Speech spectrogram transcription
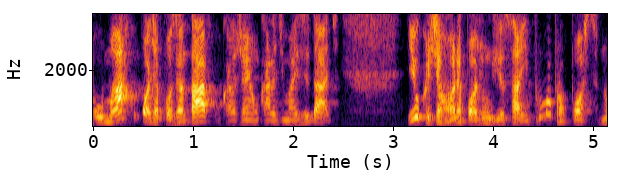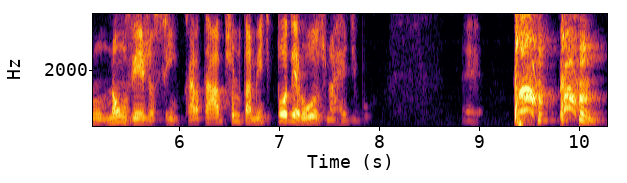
o Marco pode aposentar, o cara já é um cara de mais idade. E o Christian Horner pode um dia sair por uma proposta. Não, não vejo assim. O cara está absolutamente poderoso na Red Bull.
